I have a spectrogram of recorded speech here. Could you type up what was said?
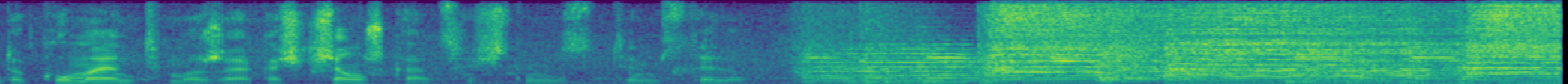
dokument, może jakaś książka, coś w tym, w tym stylu. Bye.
